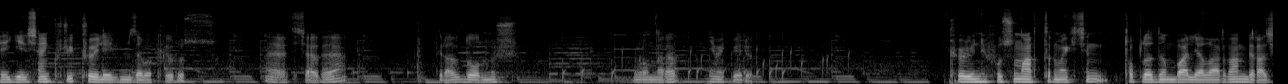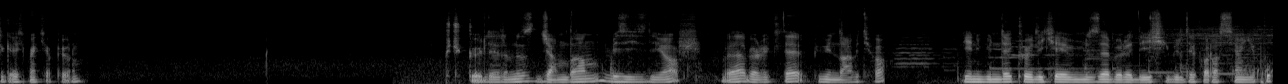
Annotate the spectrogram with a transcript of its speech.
Ve gelişen küçük köylü evimize bakıyoruz. Evet içeride biraz dolmuş. Ve onlara yemek veriyorum. Köylü nüfusunu arttırmak için topladığım balyalardan birazcık ekmek yapıyorum. Köylerimiz camdan bizi izliyor ve böylelikle bir gün daha bitiyor. Yeni günde köydeki evimize böyle değişik bir dekorasyon yapıp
